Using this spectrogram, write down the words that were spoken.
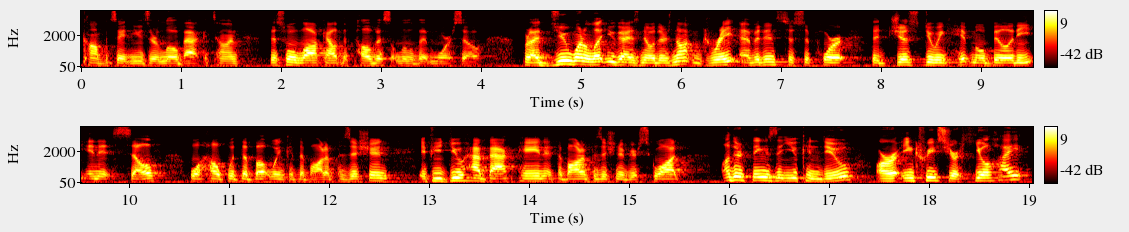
compensate and use their low back a ton. This will lock out the pelvis a little bit more so. But I do want to let you guys know there's not great evidence to support that just doing hip mobility in itself will help with the butt wink at the bottom position. If you do have back pain at the bottom position of your squat, other things that you can do are increase your heel height.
